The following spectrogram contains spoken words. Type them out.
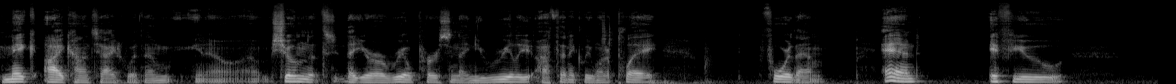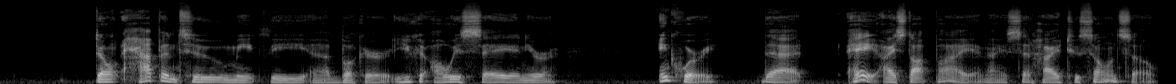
Make eye contact with them you know um, show them that, that you're a real person and you really authentically want to play for them. And if you don't happen to meet the uh, booker you could always say in your inquiry that, hey, I stopped by and I said hi to so and so,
